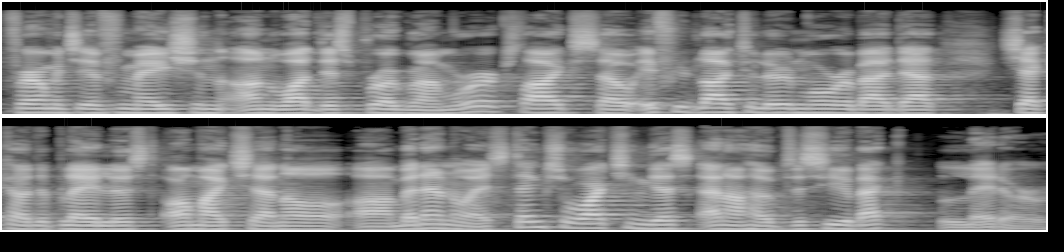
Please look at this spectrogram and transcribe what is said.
very much information on what this program works like. So if you'd like to learn more about that check out the playlist on my channel. Um, but anyways thanks for watching this and I hope to see you back later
